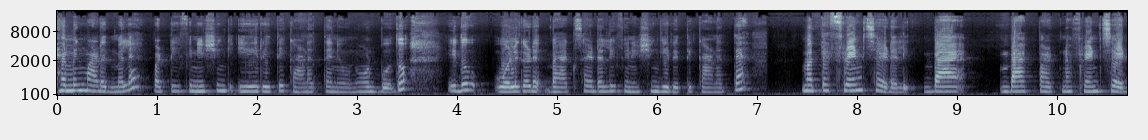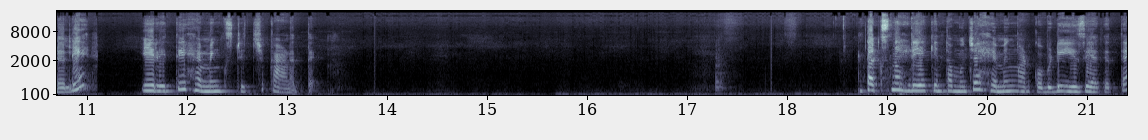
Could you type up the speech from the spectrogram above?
ಹೆಮ್ಮಿಂಗ್ ಮಾಡಿದ್ಮೇಲೆ ಪಟ್ಟಿ ಫಿನಿಶಿಂಗ್ ಈ ರೀತಿ ಕಾಣುತ್ತೆ, ನೀವು ನೋಡ್ಬೋದು. ಇದು ಒಳಗಡೆ ಬ್ಯಾಕ್ ಸೈಡಲ್ಲಿ ಫಿನಿಶಿಂಗ್ ಈ ರೀತಿ ಕಾಣುತ್ತೆ. ಮತ್ತು ಫ್ರಂಟ್ ಸೈಡಲ್ಲಿ ಬ್ಯಾ ಬ್ಯಾಕ್ ಪಾರ್ಟ್ನ ಫ್ರಂಟ್ ಸೈಡಲ್ಲಿ ಈ ರೀತಿ ಹೆಮ್ಮಿಂಗ್ ಸ್ಟಿಚ್ ಕಾಣುತ್ತೆ. ಟಕ್ಸ್ನ ಹಿಡಿಯೋಕ್ಕಿಂತ ಮುಂಚೆ ಹೆಮ್ಮಿಂಗ್ ಮಾಡ್ಕೊಬಿಡಿ ಈಸಿ ಆಗುತ್ತೆ.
